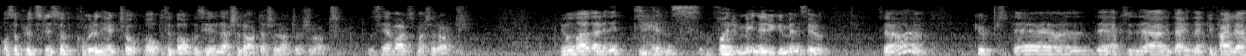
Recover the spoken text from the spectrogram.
og så, plutselig så kommer hun helt choka opp tilbake og sier det er så rart, det er så rart, det er så rart. Og så sier jeg hva er det som er så rart? Jo, nei, det er en intens varme inni ryggen min, sier hun. Så jeg, ja, ja, kult. Det, det, er, ikke, det, er, det, er, ikke feil, det.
